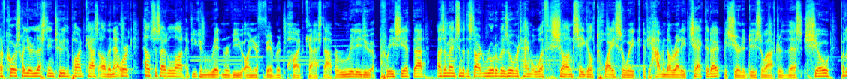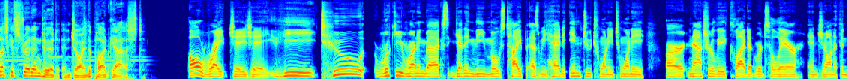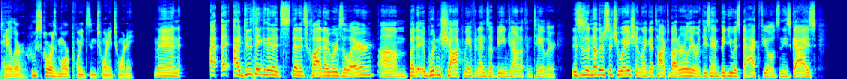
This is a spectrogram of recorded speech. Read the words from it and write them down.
And of course, while you're listening to the podcast on the network, helps us out a lot if you can rate and review on your favorite podcast app. Really do appreciate that. As I mentioned at the start, RotoViz Overtime with Sean Siegele twice a week. If you haven't already checked it out, be sure to do so after this show. But let's get straight into it. Enjoy the podcast. All right, JJ. The two rookie running backs getting the most hype as we head into 2020 are naturally Clyde Edwards Helaire and Jonathan Taylor. Who scores more points in 2020? Man, I, I, I do think that it's that it's Clyde Edwards Helaire. Um, but it wouldn't shock me if it ends up being Jonathan Taylor. This is another situation like I talked about earlier with these ambiguous backfields and these guys,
